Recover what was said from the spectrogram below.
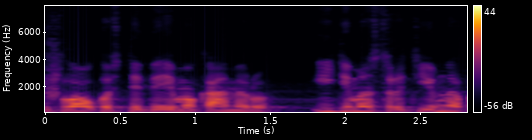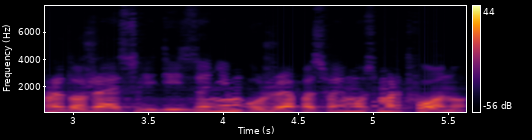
iš lauko stebėjimo kamerų. И демонстративно продолжает следить за ним уже по своему смартфону,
